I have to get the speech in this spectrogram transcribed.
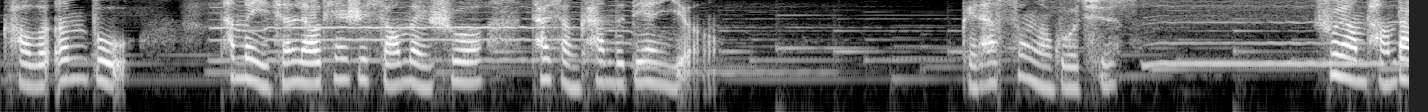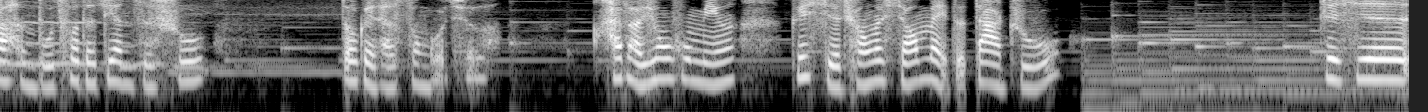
考了 N 部。他们以前聊天时，小美说她想看的电影，给他送了过去。数量庞大、很不错的电子书，都给他送过去了，还把用户名给写成了小美的大竹。这些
